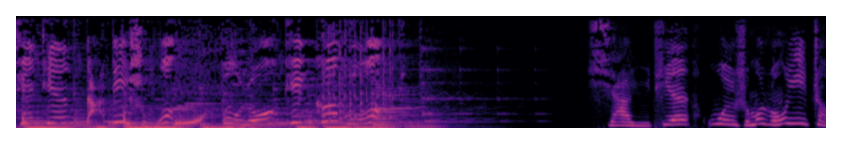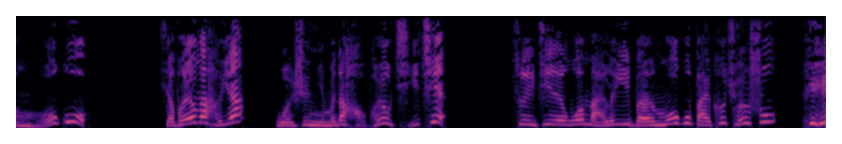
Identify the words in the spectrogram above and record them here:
天天打地鼠，不如听科普。下雨天为什么容易长蘑菇？小朋友们好呀，我是你们的好朋友琪琪。最近我买了一本《蘑菇百科全书》，嘿嘿，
